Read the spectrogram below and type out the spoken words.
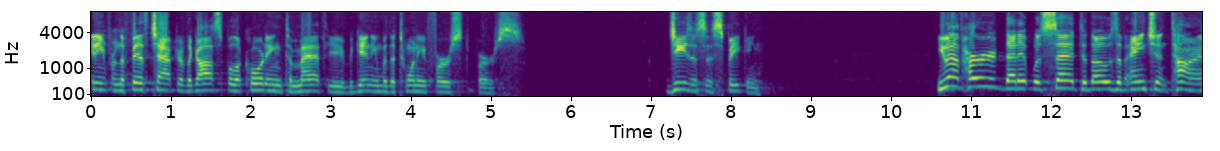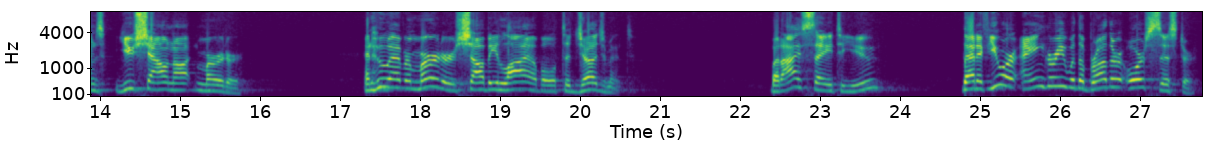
Reading from the fifth chapter of the Gospel according to Matthew, beginning with the 21st verse. Jesus is speaking. You have heard that it was said to those of ancient times, You shall not murder. And whoever murders shall be liable to judgment. But I say to you that if you are angry with a brother or sister,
